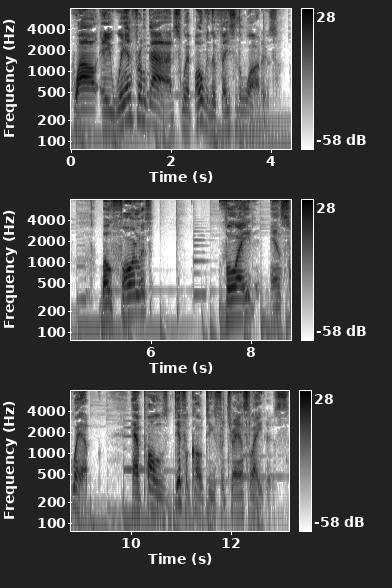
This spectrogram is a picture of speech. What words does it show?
while a wind from God swept over the face of the waters. Both formless, void, and swept have posed difficulties for translators.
